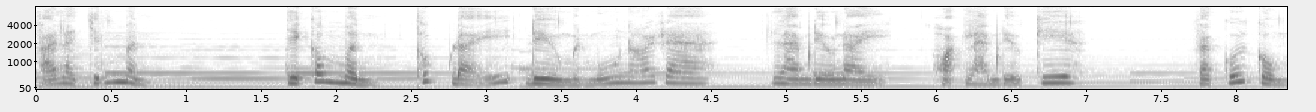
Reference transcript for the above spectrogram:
phải là chính mình. Chỉ có mình thúc đẩy điều mình muốn nói ra, làm điều này hoặc làm điều kia. Và cuối cùng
